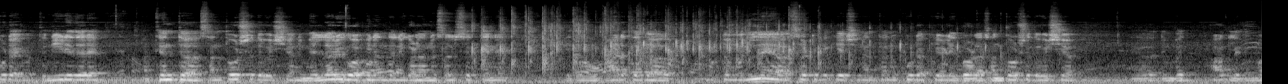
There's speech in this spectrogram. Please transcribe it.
ಕೂಡ ಇವತ್ತು ನೀಡಿದ್ದಾರೆ. ಅತ್ಯಂತ ಸಂತೋಷದ ವಿಷಯ, ನಿಮ್ಮೆಲ್ಲರಿಗೂ ಅಭಿನಂದನೆಗಳನ್ನು ಸಲ್ಲಿಸುತ್ತೇನೆ. ಇದು ಭಾರತದ ಮೊಟ್ಟ ಮೊದಲನೆಯ ಸರ್ಟಿಫಿಕೇಶನ್ ಅಂತಲೂ ಕೂಡ ಕೇಳಿ ಬಹಳ ಸಂತೋಷದ ವಿಷಯ. ನಿಮ್ಮ ಆಗಲಿ ನಿಮ್ಮ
